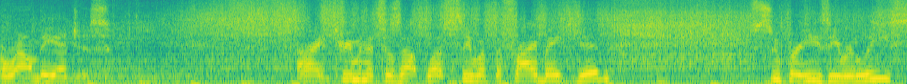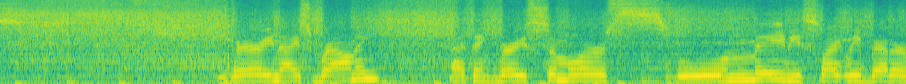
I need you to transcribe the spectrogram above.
around the edges. All right, three minutes is up. Let's see what the fry bake did. Super easy release. Very nice browning. I think very similar, maybe slightly better,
